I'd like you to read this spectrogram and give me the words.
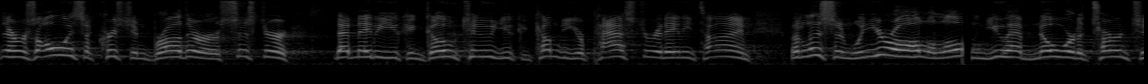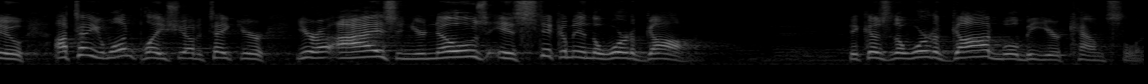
there's always a Christian brother or sister that maybe you can go to. You can come to your pastor at any time. But listen, when you're all alone and you have nowhere to turn to, I'll tell you one place you ought to take your, your eyes and your nose is stick them in the Word of God. Because the Word of God will be your counselor.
